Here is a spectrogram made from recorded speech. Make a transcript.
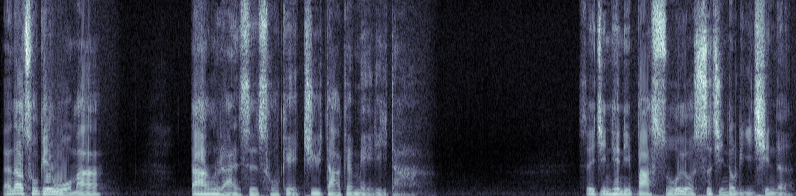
难道出给我吗？当然是出给巨大跟美利达。所以今天你把所有事情都理清了，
